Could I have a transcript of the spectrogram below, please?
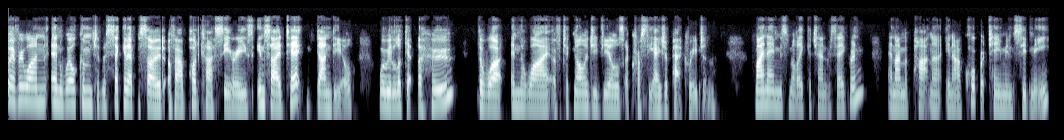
Hello, everyone, and welcome to the second episode of our podcast series, Inside Tech Done Deal, where we look at the who, the what, and the why of technology deals across the Asia Pac region. My name is Malika Chandrasekharan, and I'm a partner in our corporate team in Sydney,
